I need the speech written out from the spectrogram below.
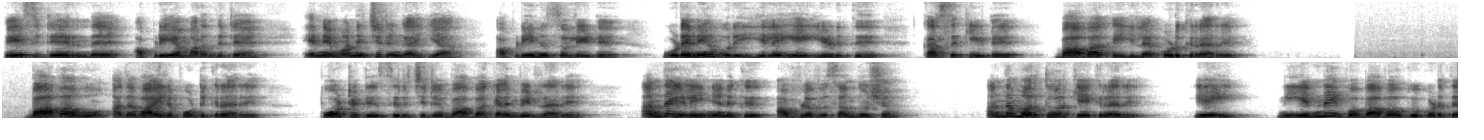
பேசிட்டே இருந்தேன். அப்படியே மறந்துட்டேன். என்னை மன்னிச்சிடுங்க ஐயா அப்படின்னு சொல்லிட்டு உடனே ஒரு இலையை எடுத்து கசக்கிட்டு பாபா கையில் கொடுக்குறாரு. பாபாவும் அதை வாயில் போட்டுக்கிறாரு. போட்டுட்டு சிரிச்சிட்டு பாபா கிளம்பிடுறாரு. அந்த இளைஞனுக்கு அவ்வளவு சந்தோஷம். அந்த மருத்துவர் கேட்குறாரு ஏய் நீ என்ன இப்போ பாபாவுக்கு கொடுத்த?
